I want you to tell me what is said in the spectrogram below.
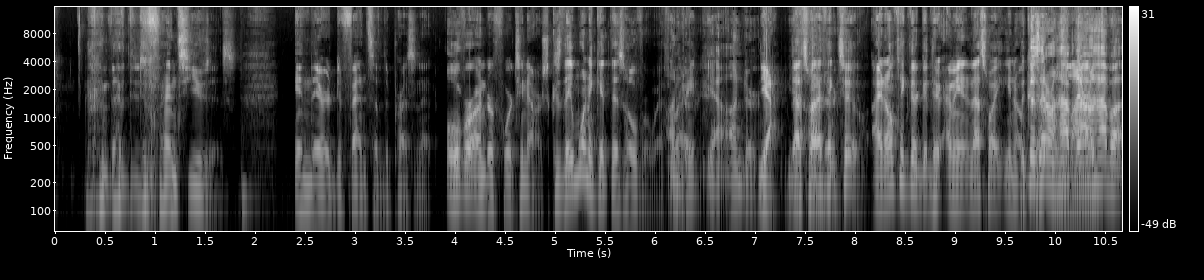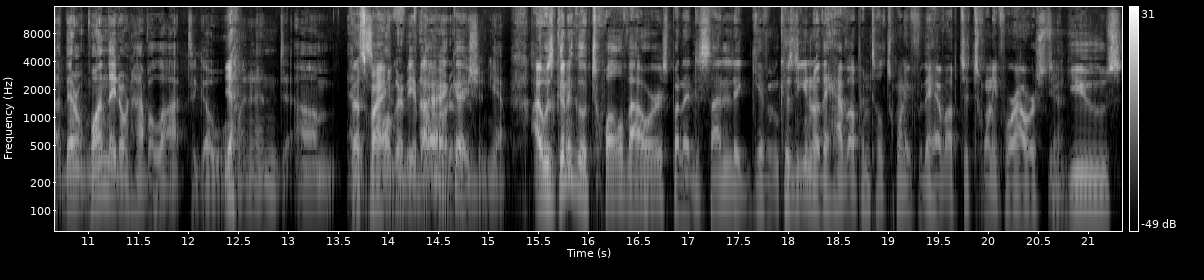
that the defense uses in their defense of the president. Over under 14 hours because they want to get this over with, Under. right? Yeah, under. Yeah, that's what under. I think too. I don't think they're good. I mean, that's why you know because they don't have they don't have a they don't one they don't have a lot to go Yeah. on and um and That's it's my all going to be about right, good. motivation. Yeah. I was going to go 12 hours, but I decided to give them because you know they have up until 24. They have up to 24 hours to use,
